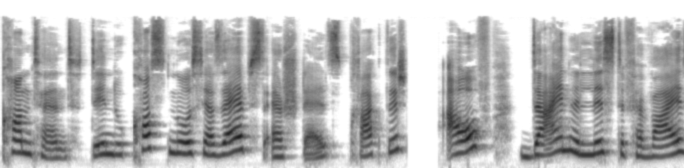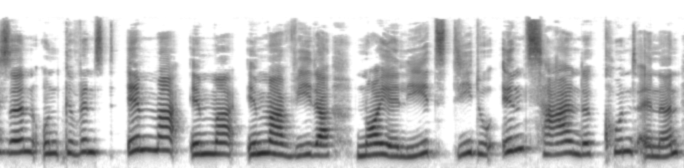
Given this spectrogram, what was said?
Content, den du kostenlos ja selbst erstellst, praktisch auf deine Liste verweisen und gewinnst immer, immer, immer wieder neue Leads, die du in zahlende Kundinnen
